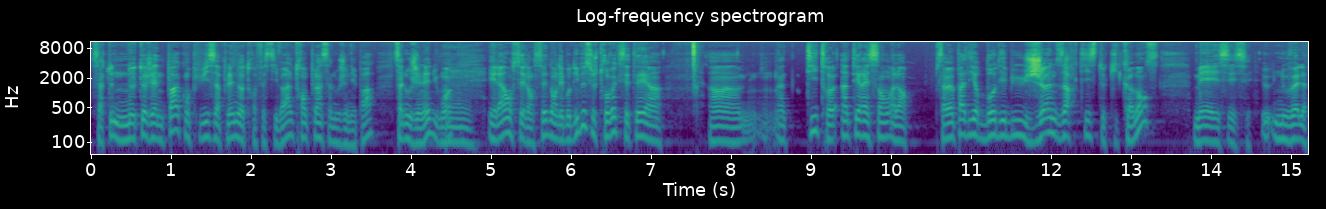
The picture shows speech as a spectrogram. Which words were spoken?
ça ne te gêne pas qu'on puisse appeler notre festival? Tremplin, ça nous gênait pas, ça nous gênait du moins. Mmh. Et là, on s'est lancé dans les beaux débuts parce que je trouvais que c'était un, un, un, titre intéressant. Alors ça ne veut pas dire beau début, jeunes artistes qui commencent, mais c'est une nouvelle,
